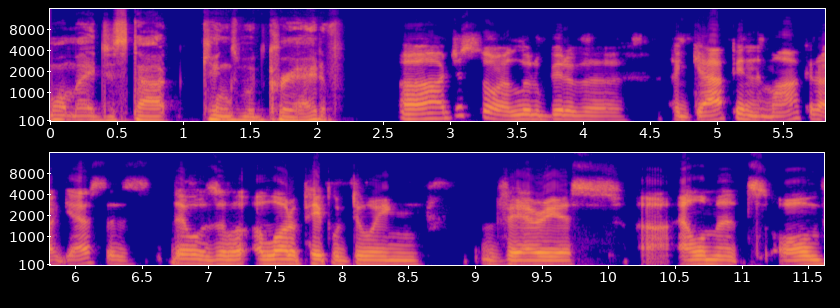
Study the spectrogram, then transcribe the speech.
what made you start Kingswood Creative? Uh, I just saw a little bit of a, a gap in the market, I guess. There's, there was a, a lot of people doing various uh, elements of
